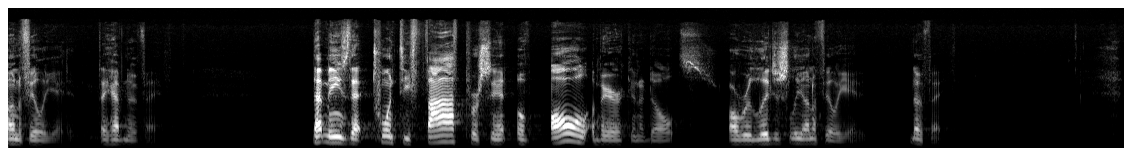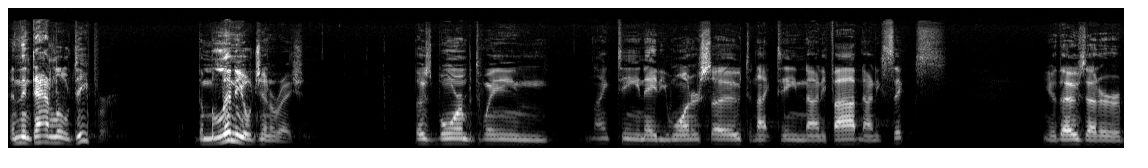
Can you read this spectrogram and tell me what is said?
unaffiliated. They have no faith. That means that 25% of all American adults are religiously unaffiliated, no faith. And then down a little deeper, the millennial generation, those born between 1981 or so to 1995, 96. You know, those that are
